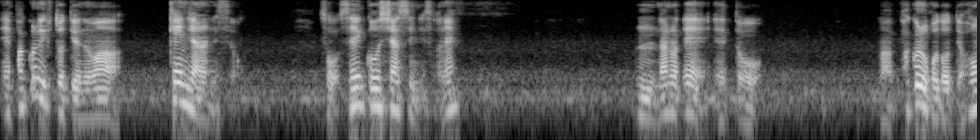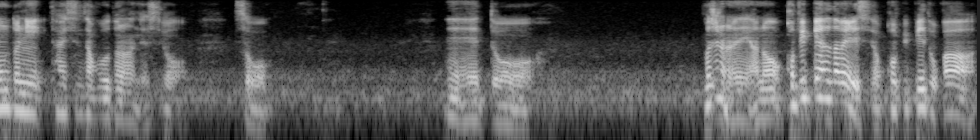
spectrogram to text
え、パクる人っていうのは、賢者なんですよ。そう、成功しやすいんですよね。うん、なので、えっと、まあ、パクることって本当に大切なことなんですよ。そう。えーっと、もちろんね、あの、コピペはダメですよ。コピペとか、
